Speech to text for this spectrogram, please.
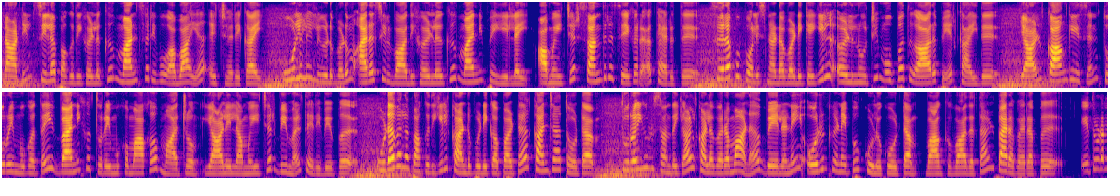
நாட்டின் சில பகுதிகளுக்கு மண் சரிவு அபாய எச்சரிக்கை. ஊழலில் ஈடுபடும் அரசியல்வாதிகளுக்கு மன்னிப்பு இல்லை அமைச்சர் சந்திரசேகர கருத்து. சிறப்பு போலீஸ் நடவடிக்கையில் எழுநூற்றி முப்பத்து ஆறு பேர் கைது. யாழ் காங்கேசன் துறைமுகத்தை வணிக துறைமுகமாக மாற்றும் யாழில் அமைச்சர் விமல் தெரிவிப்பு. உடவல பகுதியில் கண்டுபிடிக்கப்பட்ட கஞ்சா தோட்டம். துறையூர் சந்தையால் கலவரமான வேலனை ஒருங்கிணைப்பு குழு கூட்டம். வாக்குவாதத்தால் பரபரப்பு. இத்துடன்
